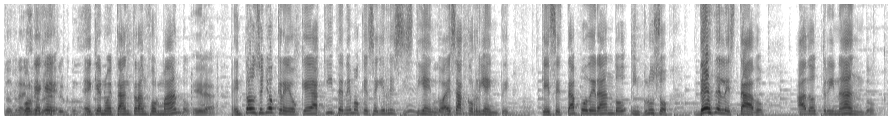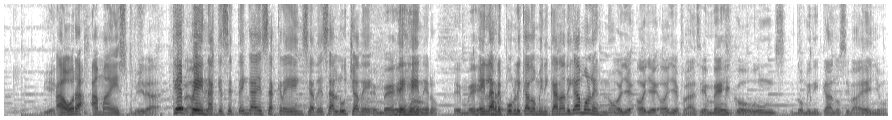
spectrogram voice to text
Porque es que, es que no están transformando. Mira. Entonces yo creo que aquí tenemos que seguir resistiendo a esa corriente que se está apoderando incluso desde el Estado, adoctrinando ahora a maestros. Mira, Qué pena que se tenga esa creencia de esa lucha de, género en, la República Dominicana. Digámosles no. Oye, oye, oye, Francia, en México un dominicano cibaeño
